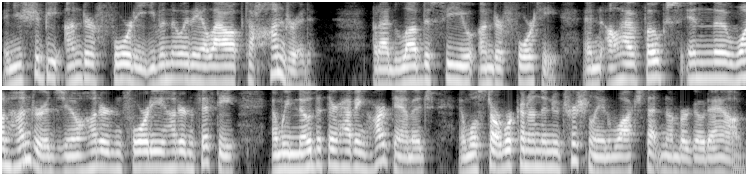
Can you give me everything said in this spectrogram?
and you should be under 40 even though they allow up to 100. But I'd love to see you under 40. And I'll have folks in the 100s, you know, 140, 150, and we know that they're having heart damage and we'll start working on them nutritionally and watch that number go down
